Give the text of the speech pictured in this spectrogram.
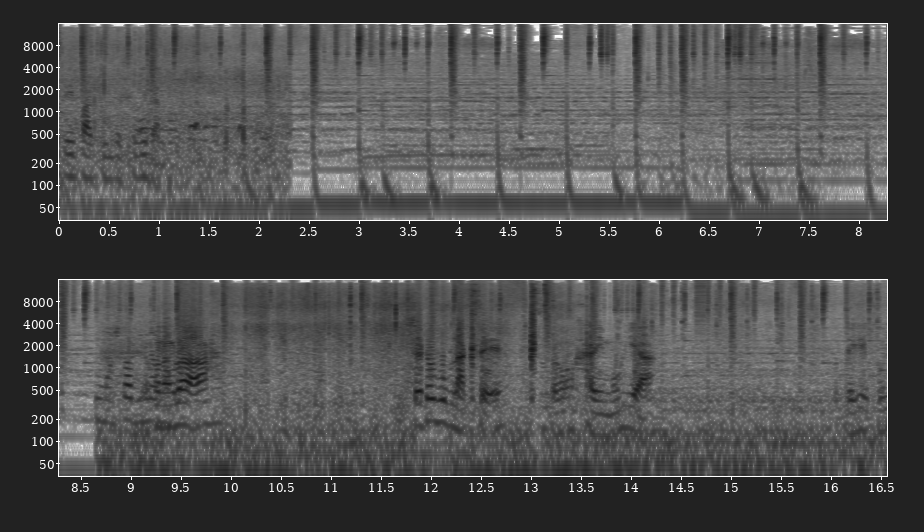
ফ্রি পার্কিং সুবিধা এখন আমরা সেটও বুক লাগছে, তখন খাই মুগিয়া দেখি কোন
